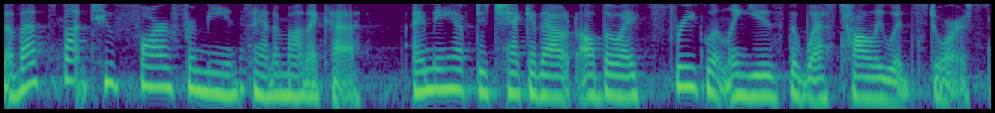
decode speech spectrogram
Now, that's not too far from me in Santa Monica. I may have to check it out, although I frequently use the West Hollywood stores.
